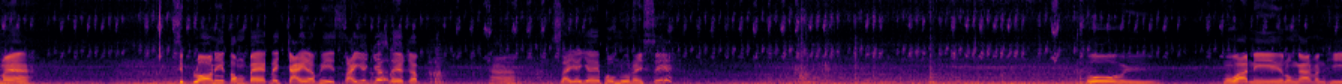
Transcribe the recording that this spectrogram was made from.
แม่สิบล้อนี่ต้องแบกได้ใจแล้วพี่ ใส่เยอะๆเลยครับฮ่าใส่เยอะๆให้ผมดูหน่อยสิโอ้ย เมื่อวานนี้โรงงานวันที่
